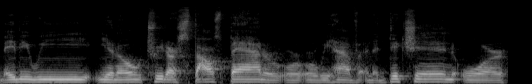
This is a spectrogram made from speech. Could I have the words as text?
Maybe we, you know, treat our spouse bad or, or, or we have an addiction or,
